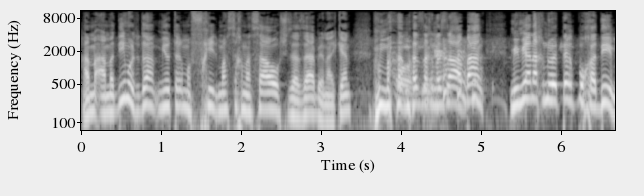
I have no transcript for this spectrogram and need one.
המ- המדהים הוא, אתה יודע, מי יותר מפחיד, מס הכנסה או, שזה הזיה בעיניי, כן? מס הכנסה, הבנק, ממי אנחנו יותר פוחדים?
